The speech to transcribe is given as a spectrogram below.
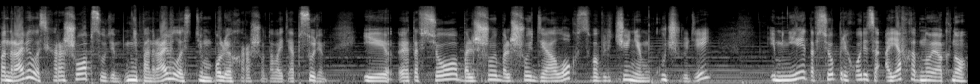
Понравилось? Хорошо обсудим. Не понравилось? Тем более хорошо, давайте обсудим. И это все большой-большой диалог с вовлечением кучи людей, и мне это все приходится, а я входное окно,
